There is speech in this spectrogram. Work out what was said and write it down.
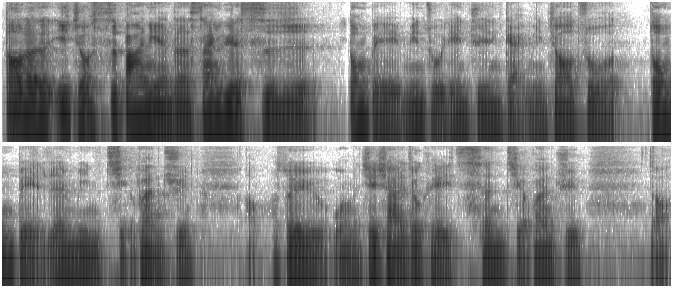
到了一九四八年的三月四日，东北民主联军改名叫做东北人民解放军，好，所以我们接下来就可以称解放军。啊，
